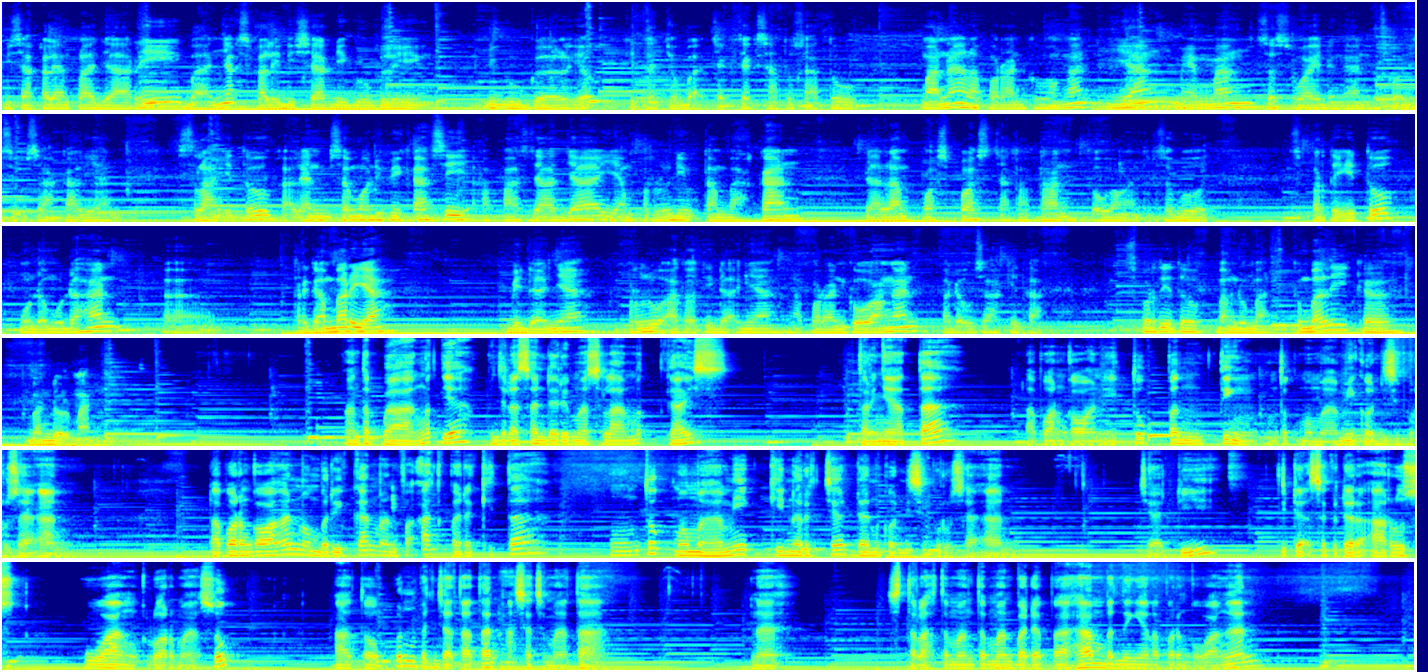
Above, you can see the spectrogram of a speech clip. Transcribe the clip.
bisa kalian pelajari banyak sekali di share di googling di Google. Yuk kita coba cek-cek satu-satu. Mana laporan keuangan yang memang sesuai dengan kondisi usaha kalian? Setelah itu kalian bisa modifikasi apa saja yang perlu ditambahkan dalam pos-pos catatan keuangan tersebut. Seperti itu mudah-mudahan eh, tergambar ya bedanya perlu atau tidaknya laporan keuangan pada usaha kita. Seperti itu Bang Dulman. Kembali ke Bang Dulman. Mantap banget ya penjelasan dari Mas Slamet guys. Ternyata laporan keuangan itu penting untuk memahami kondisi perusahaan. Laporan keuangan memberikan manfaat kepada kita untuk memahami kinerja dan kondisi perusahaan. Jadi, tidak sekedar arus uang keluar masuk ataupun pencatatan aset semata. Nah, setelah teman-teman pada paham pentingnya laporan keuangan,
